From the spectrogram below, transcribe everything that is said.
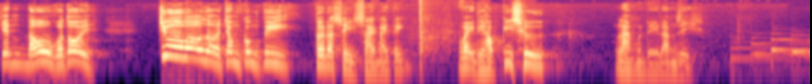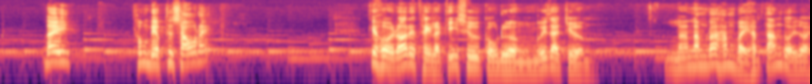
trên đầu của tôi, chưa bao giờ trong công ty tôi đã xài xài máy tính. Vậy thì học kỹ sư làm để làm gì? Đây, thông điệp thứ sáu đấy. Cái hồi đó thì thầy là kỹ sư cầu đường mới ra trường là năm đó 27 28 tuổi rồi.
